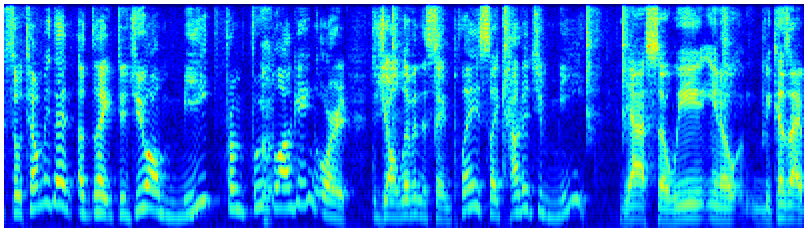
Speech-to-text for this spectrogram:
So tell me then, uh, like, did you all meet from food blogging, or did you all live in the same place? Like, how did you meet? Yeah, so we, you know, because I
